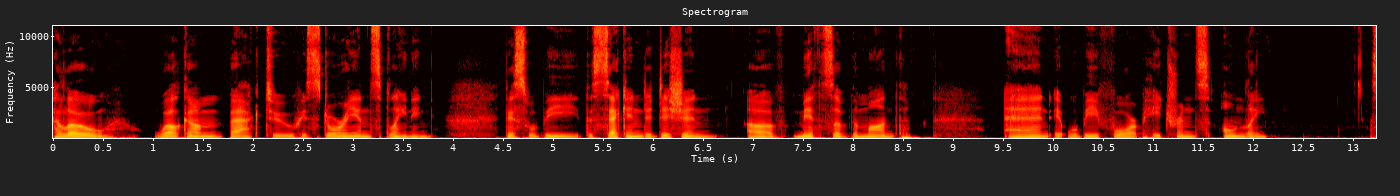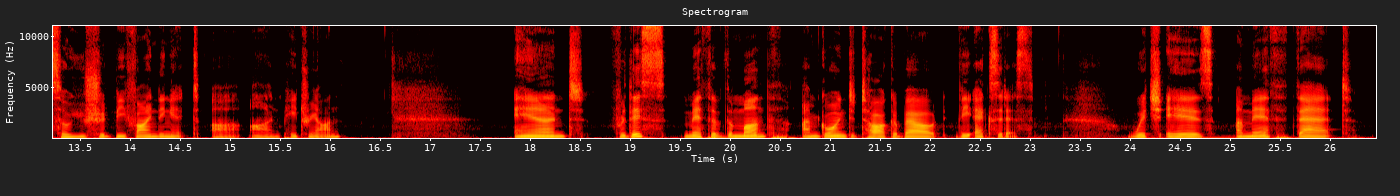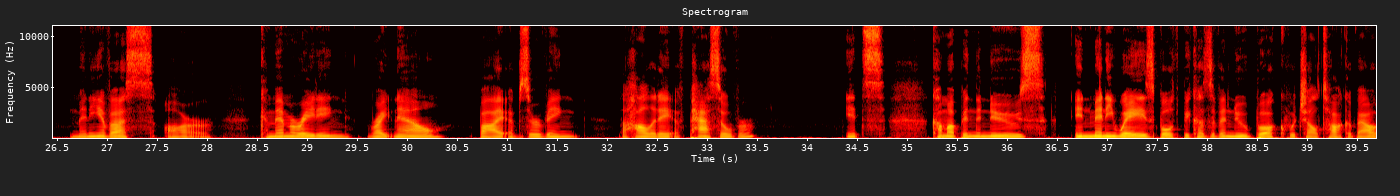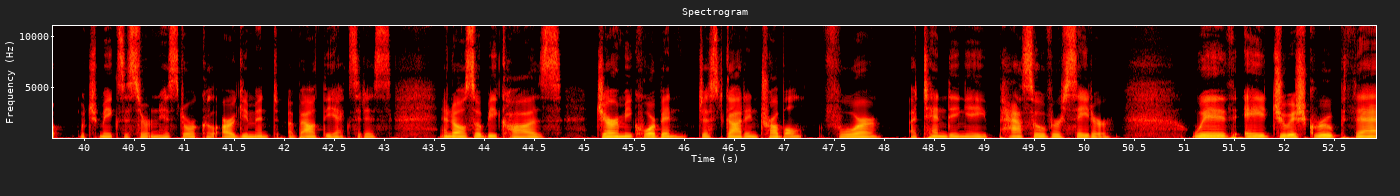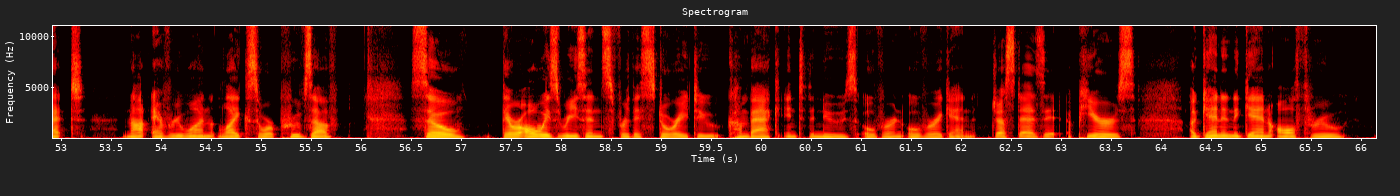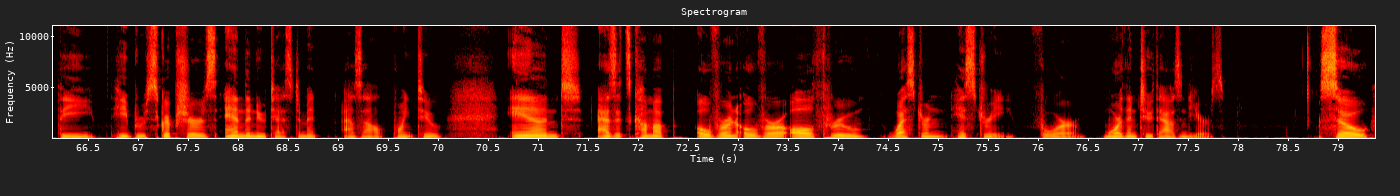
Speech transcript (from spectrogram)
Hello, welcome back to Historiansplaining. This will be the second edition of Myths of the Month, and it will be for patrons only. So you should be finding it uh, on Patreon. And for this Myth of the Month, I'm going to talk about the Exodus, which is a myth that many of us are commemorating right now by observing the holiday of Passover. It's come up in the news in many ways, both because of a new book, which I'll talk about, which makes a certain historical argument about the Exodus, and also because Jeremy Corbyn just got in trouble for attending a Passover Seder with a Jewish group that not everyone likes or approves of. So there are always reasons for this story to come back into the news over and over again, just as it appears again and again all through the Hebrew scriptures and the New Testament, as I'll point to, and as it's come up over and over all through Western history for more than 2,000 years. So,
